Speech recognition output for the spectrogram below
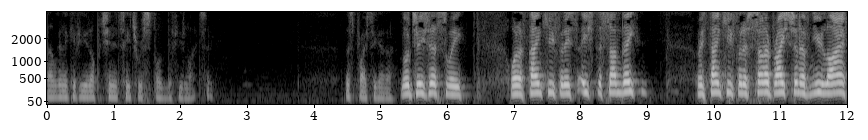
And I'm going to give you an opportunity to respond if you'd like to. Let's pray together. Lord Jesus, we want to thank you for this Easter Sunday. We thank you for the celebration of new life.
